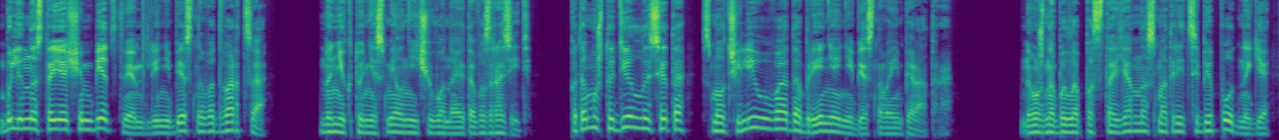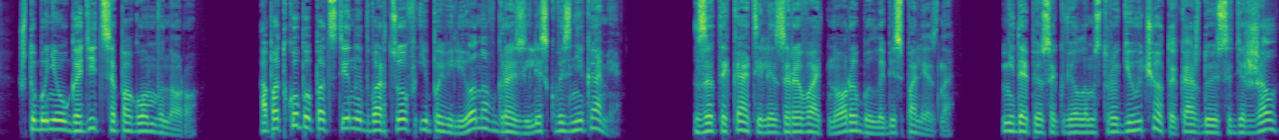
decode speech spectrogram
были настоящим бедствием для Небесного дворца, но никто не смел ничего на это возразить, потому что делалось это с молчаливого одобрения Небесного Императора. Нужно было постоянно смотреть себе под ноги, чтобы не угодить сапогом в нору. А подкопы под стены дворцов и павильонов грозили сквозняками. Затыкать или зарывать норы было бесполезно. Недопесок вел им строгий учет и каждую содержал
